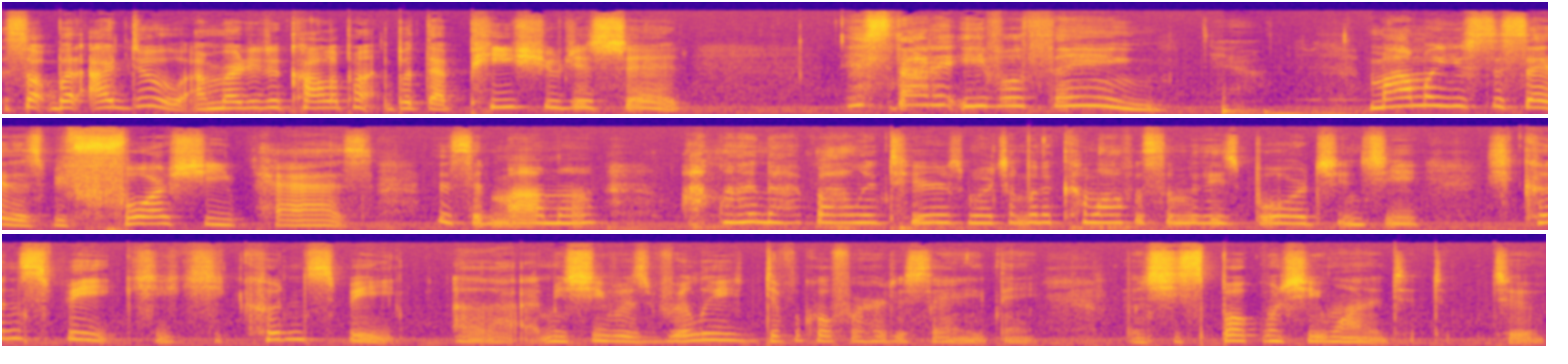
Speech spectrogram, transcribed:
So, but I do. I'm ready to call upon. But that piece you just said, it's not an evil thing. Yeah. Mama used to say this before she passed. I said, Mama, I'm gonna not volunteer as much. I'm gonna come off of some of these boards. And she she couldn't speak. She she couldn't speak. a lot. I mean, she was really difficult for her to say anything, but she spoke when she wanted to. to, to.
